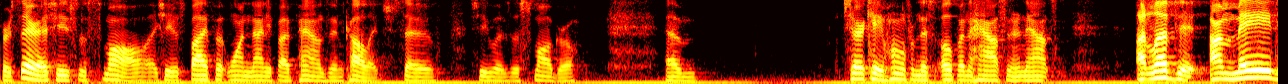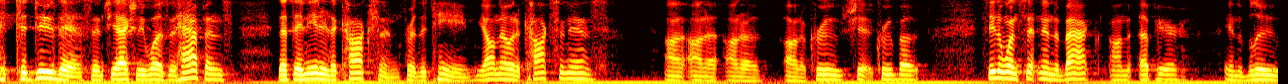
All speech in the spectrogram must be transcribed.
for Sarah, she was small. She was five foot one, 95 pounds in college, so she was a small girl. Um, Sarah came home from this open house and announced, I loved it. I'm made to do this. And she actually was. It happens that they needed a coxswain for the team. Y'all know what a coxswain is on, on, a, on, a, on a crew, ship, crew boat? See the one sitting in the back on, up here in the blue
